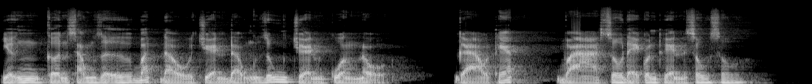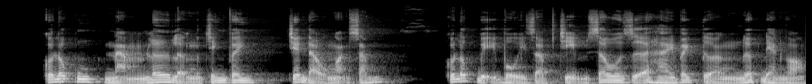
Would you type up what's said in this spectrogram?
Những cơn sóng dữ Bắt đầu chuyển động dung chuyển cuồng nổ Gào thét Và xô đẩy con thuyền sâu số Có lúc nằm lơ lửng trinh vinh Trên đầu ngọn sóng, Có lúc bị vùi dập chìm sâu Giữa hai vách tường nước đen ngòm.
